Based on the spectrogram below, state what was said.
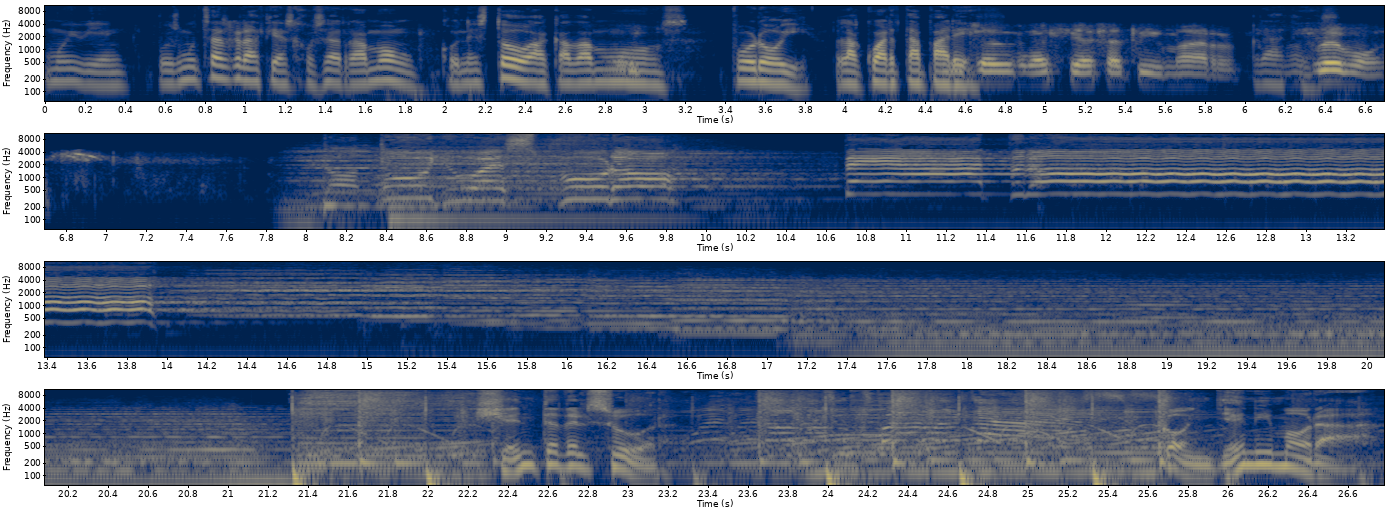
Muy bien, pues muchas gracias, José Ramón. Con esto acabamos por hoy la cuarta pared. Muchas gracias a ti, Mar. Nos vemos. Lo tuyo es puro Gente del Sur. Con Jenny Mora.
